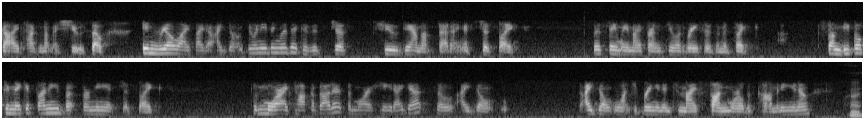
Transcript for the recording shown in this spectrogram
guy talking about my shoe. So in real life, I, I don't do anything with it because it's just too damn upsetting. It's just like the same way my friends deal with racism. It's like some people can make it funny, but for me, it's just like the more I talk about it, the more hate I get. So I don't, I don't want to bring it into my fun world of comedy. You know? Right.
